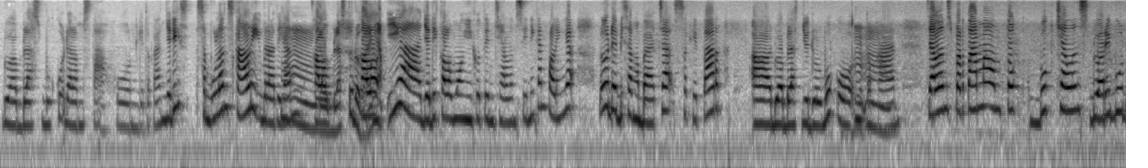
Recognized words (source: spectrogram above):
12 buku dalam setahun gitu kan. Jadi sebulan sekali berarti kan. Hmm, kalau 12 tuh udah kalau banyak. iya, jadi kalau mau ngikutin challenge ini kan paling nggak lo udah bisa ngebaca sekitar uh, 12 judul buku gitu kan. Challenge pertama untuk Book Challenge 2020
